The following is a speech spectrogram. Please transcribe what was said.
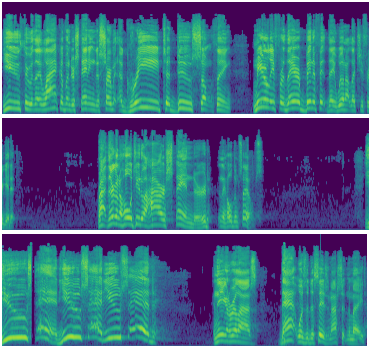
you through the lack of understanding and discernment agree to do something merely for their benefit, they will not let you forget it. Right? They're going to hold you to a higher standard than they hold themselves. You said, you said, you said. And then you're going to realize that was a decision I shouldn't have made.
